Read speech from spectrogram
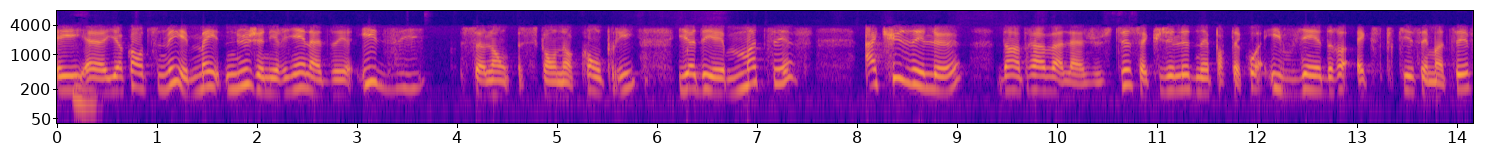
Et mm. euh, il a continué et maintenu, je n'ai rien à dire. Il dit, selon ce qu'on a compris, il y a des motifs, accusez-le d'entrave à la justice, accusez-le de n'importe quoi, il viendra expliquer ses motifs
